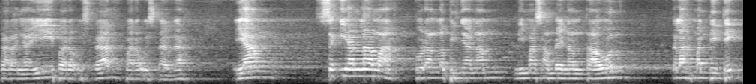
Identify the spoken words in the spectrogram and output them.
para nyai, para ustaz, para ustazah yang sekian lama kurang lebihnya 6, 5 sampai 6 tahun telah mendidik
